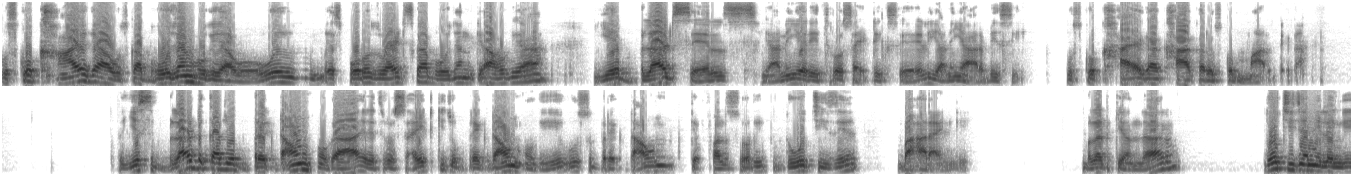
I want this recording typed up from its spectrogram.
उसको खाएगा उसका भोजन हो गया, वो वो स्पोरोजोइट्स का भोजन क्या हो गया? ये ब्लड सेल्स यानी एरिथ्रोसाइटिक सेल यानी आरबीसी उसको खाएगा, खाकर उसको मार देगा। तो इस ब्लड का जो ब्रेकडाउन होगा एरिथ्रोसाइट की जो ब्रेकडाउन होगी उस ब्रेकडाउन के फलस्वरूप दो चीज़ें बाहर आएँगी। ब्लड के अंदर दो चीज़ें मिलेंगी।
